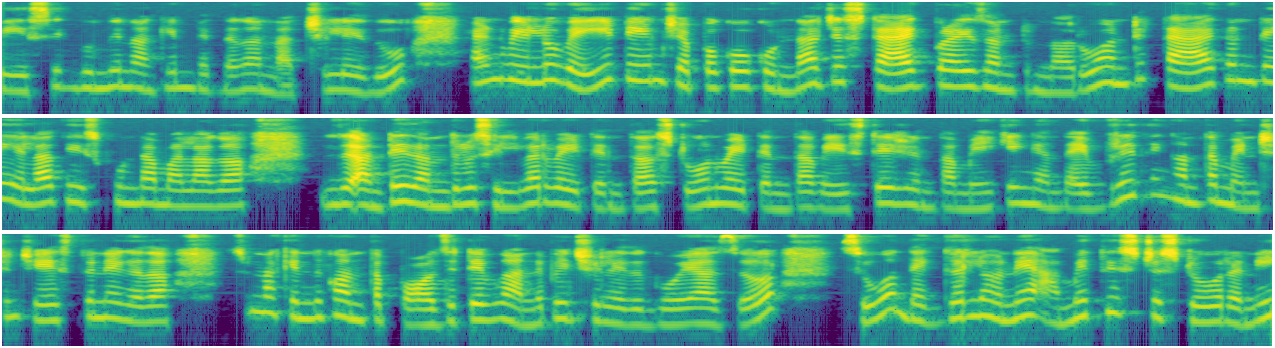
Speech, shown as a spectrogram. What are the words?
బేసిక్‌గుంది. నాకేం పెద్దగా నచ్చలేదు. అండ్ వీళ్ళు వెయిట్ ఏం చెప్పుకోకుండా జస్ట్ ట్యాగ్ ప్రైస్ అంటున్నారు. అంటే ట్యాగ్ అంటే ఎలా తీసుకుంటాం అలాగా? అంటే అందులో సిల్వర్ వెయిట్ ఎంత? స్టోన్ వెయిట్ ఎంత? వేస్టేజ్ ఎంత? మేకింగ్ ఎంత? ఎవ్రీథింగ్ అంతా మెన్షన్ చేస్తూనే కదా సో, నాకు ఎందుకు అంత పాజిటివ్‌గా అనిపించలేదు గోయాస్. సో, దగ్గరలోనే అమెథిస్ట్ స్టోర్ అని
